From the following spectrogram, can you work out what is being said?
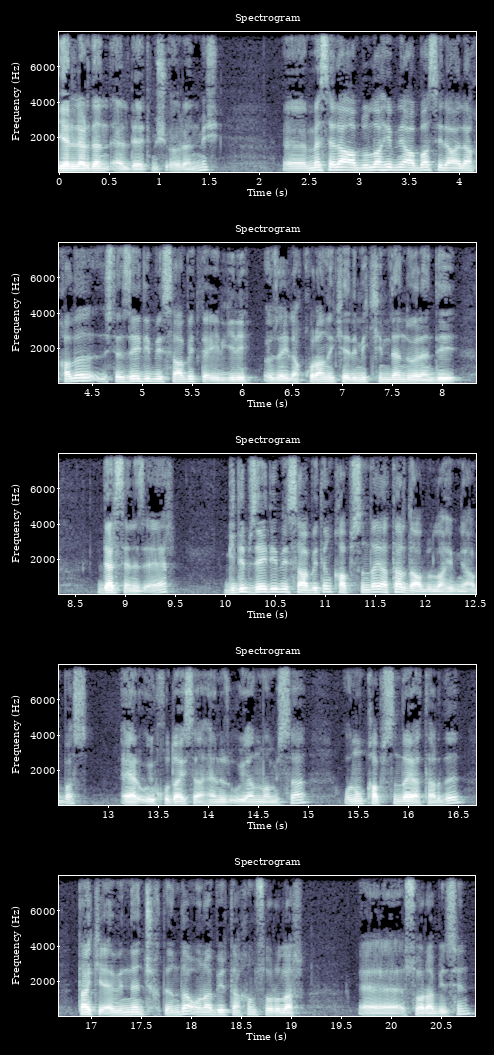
yerlerden elde etmiş, öğrenmiş. Ee, mesela Abdullah İbni Abbas ile alakalı işte Zeyd İbni Sabit ile ilgili özellikle Kur'an-ı Kerim'i kimden öğrendiği derseniz eğer gidip Zeyd İbni Sabit'in kapısında yatardı Abdullah İbni Abbas. Eğer uykudaysa, henüz uyanmamışsa onun kapısında yatardı. Ta ki evinden çıktığında ona bir takım sorular e, sorabilsin.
